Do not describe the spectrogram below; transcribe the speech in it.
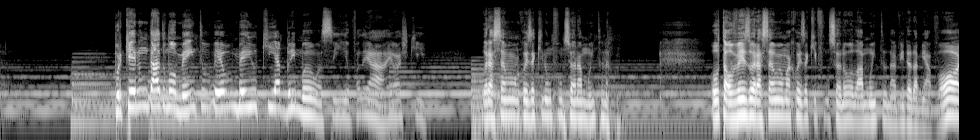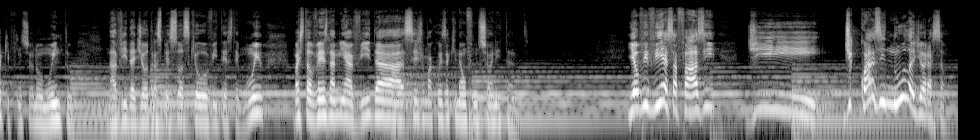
Porque num dado momento eu meio que abri mão, assim, eu falei, ah, eu acho que oração é uma coisa que não funciona muito, não. Ou talvez oração é uma coisa que funcionou lá muito na vida da minha avó, que funcionou muito na vida de outras pessoas que eu ouvi testemunho, mas talvez na minha vida seja uma coisa que não funcione tanto. E eu vivi essa fase de, de quase nula de oração.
